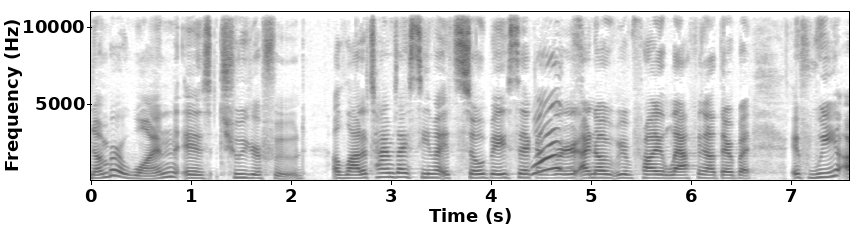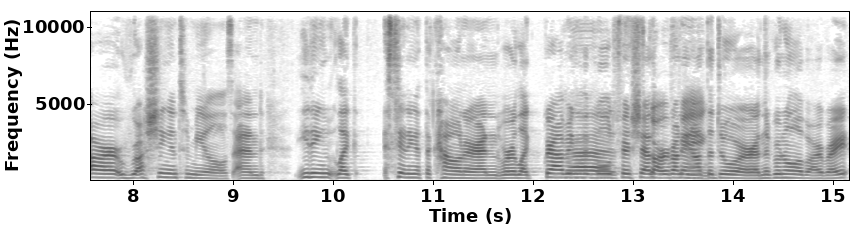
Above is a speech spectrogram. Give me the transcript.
number one is chew your food. A lot of times I see my, it's so basic. and I know you're probably laughing out there, but if we are rushing into meals and eating like standing at the counter and we're like grabbing Yes, the goldfish as we're running out the door and the granola bar, right?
